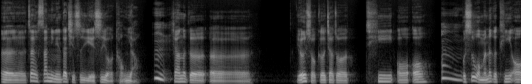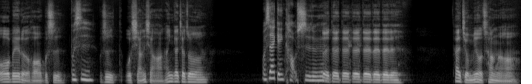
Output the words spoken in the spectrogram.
呃，在三零年代其实也是有童谣，嗯，像那个呃，有一首歌叫做《T O O》，嗯，不是我们那个 T O O 贝勒哈，不是。不是，不是，我想想啊，它应该叫做，我是在给你考试，对不对？对对对对对对对对，太久没有唱了哈，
